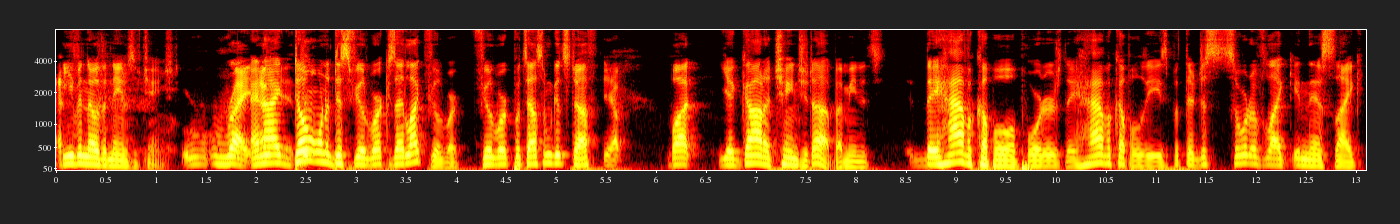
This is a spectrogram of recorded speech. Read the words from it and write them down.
even though the names have changed. Right. And I don't want to diss Fieldwork because I like Fieldwork. Field work puts out some good stuff, Yep. but you gotta change it up. I mean, it's they have a couple of porters, they have a couple of these, but they're just sort of like in this like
